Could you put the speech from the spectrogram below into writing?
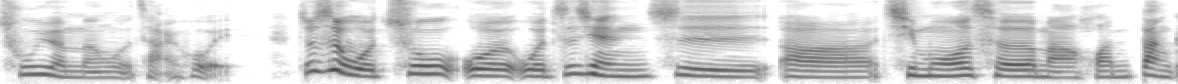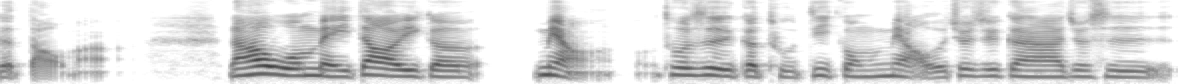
出远门我才会。就是我出我我之前是呃骑摩托车嘛，环半个岛嘛，然后我每到一个庙或是一个土地公庙，我就去跟他就是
